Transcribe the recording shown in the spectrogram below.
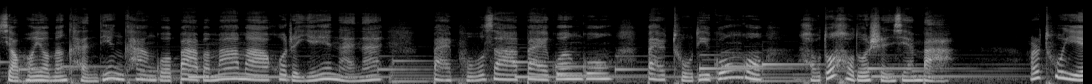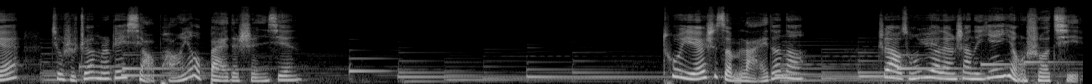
小朋友们肯定看过爸爸妈妈或者爷爷奶奶拜菩萨、拜关公、拜土地公公，好多好多神仙吧？而兔爷就是专门给小朋友拜的神仙。兔爷是怎么来的呢？这要从月亮上的阴影说起。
